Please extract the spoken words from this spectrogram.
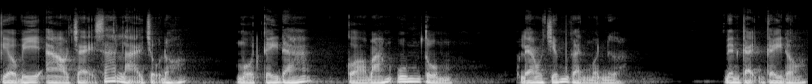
Kiều Vi ảo chạy sát lại chỗ đó. Một cây đá Cỏ bám um tùm. Leo chiếm gần một nửa. Bên cạnh cây đó,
